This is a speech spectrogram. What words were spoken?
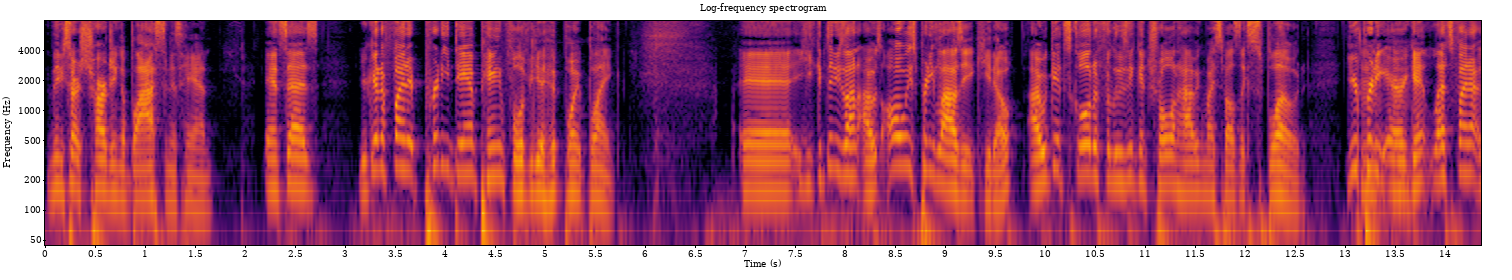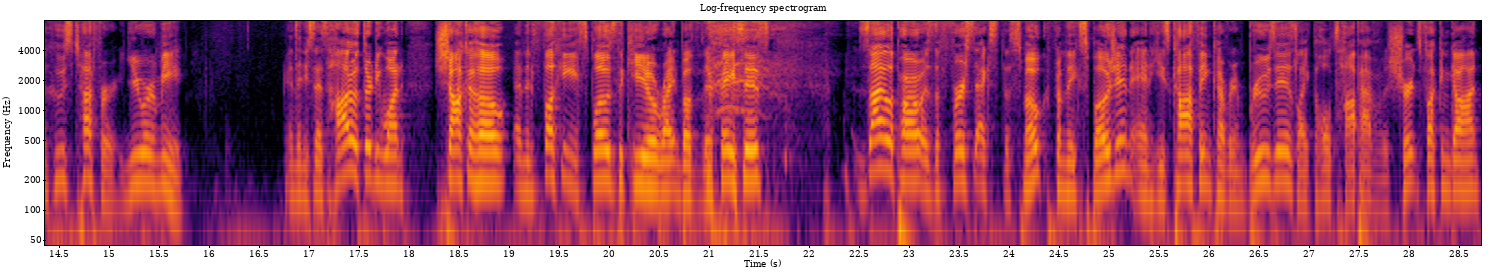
and then he starts charging a blast in his hand and says, You're going to find it pretty damn painful if you get hit point blank. Uh, he continues on. I was always pretty lousy at kido. I would get scolded for losing control and having my spells explode. You're pretty arrogant. Let's find out who's tougher, you or me. And then he says, Hado 31, Shakkahō, and then fucking explodes the kido right in both of their faces. Szayelaporro is the first to exit the smoke from the explosion, and he's coughing, covered in bruises, like the whole top half of his shirt's fucking gone.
